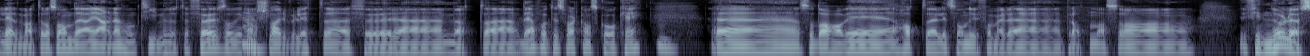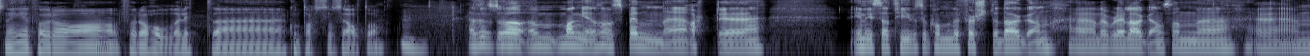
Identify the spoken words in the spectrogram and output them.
ledermøter og sånn. Det er gjerne sånn ti minutter før, så de kan slarve litt uh, før uh, møtet. Det har faktisk vært ganske ok. Mm. Så da har vi hatt litt sånn uformelle praten. Så vi finner jo løsninger for å, for å holde litt kontakt sosialt òg. Mm. Jeg syns det var mange sånne spennende, artige initiativ så kom de første dagene. Eh, det ble laga en sånn eh,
